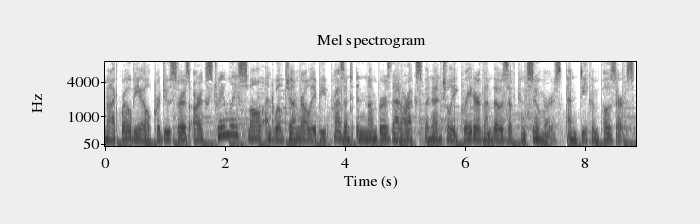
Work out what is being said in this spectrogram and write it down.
microbial producers are extremely small and will generally be present in numbers that are exponentially greater than those of consumers and decomposers.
